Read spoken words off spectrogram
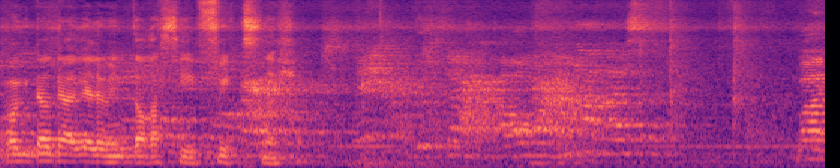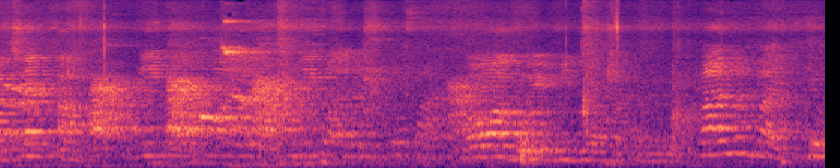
Huwag daw gagalawin to kasi fix na siya. Budget ah. Oo, oh, boy, video ka. Paano ba ito?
